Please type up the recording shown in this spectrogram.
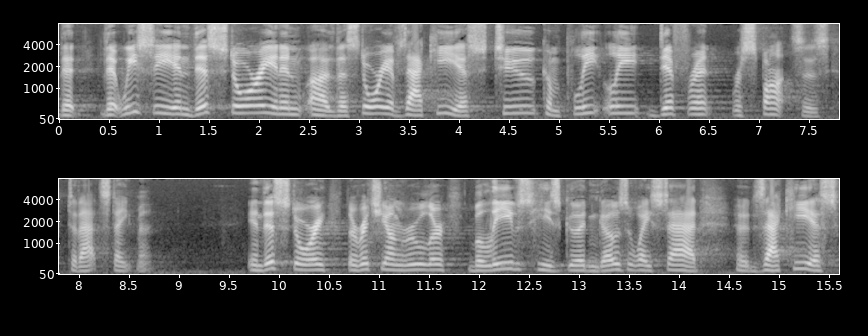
that, that we see in this story and in uh, the story of Zacchaeus two completely different responses to that statement. In this story, the rich young ruler believes he's good and goes away sad. Uh, Zacchaeus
